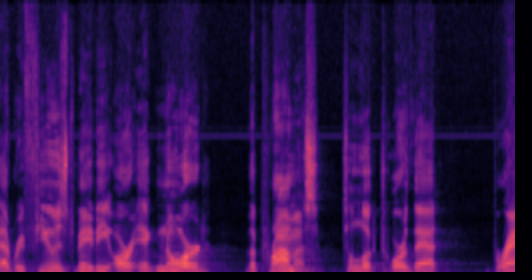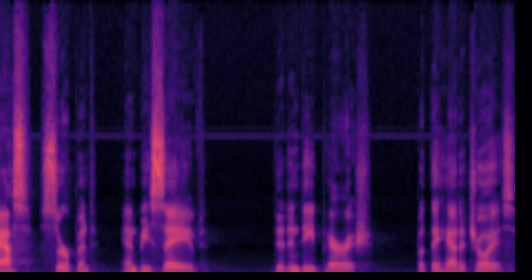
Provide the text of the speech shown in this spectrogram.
that refused maybe or ignored the promise to look toward that brass serpent and be saved did indeed perish, but they had a choice.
